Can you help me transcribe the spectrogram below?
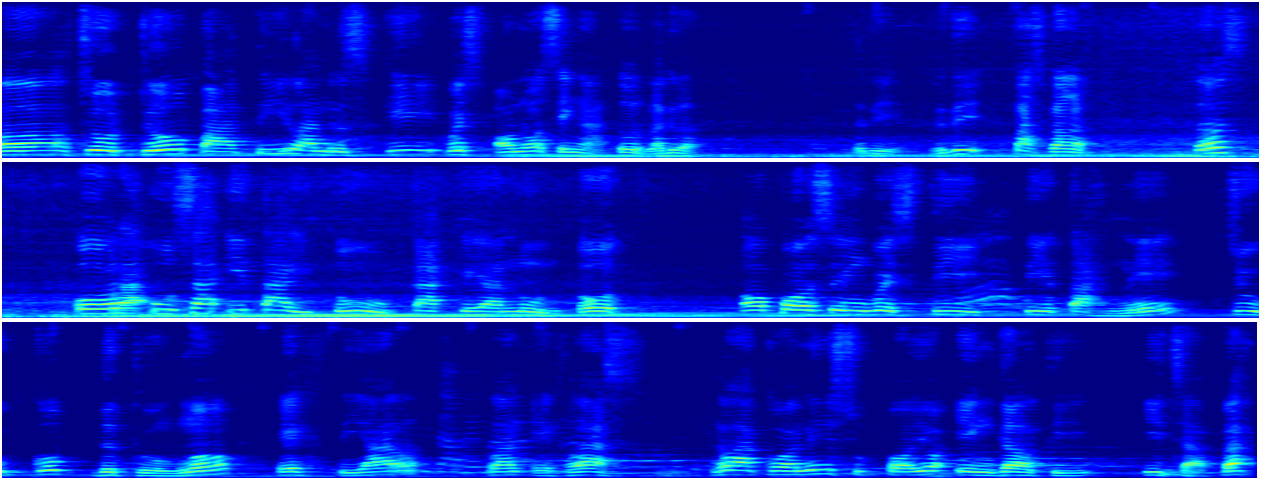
Eh jodoh pati lan rezeki wis ana sing ngatur. Lah gitu. Jadi jadi pas banget. Terus ora usah ita itu kakean nuntut. Apa sing wis dititahne cukup dedonga ikhtiar lan ikhlas. Nglakoni supaya enggal diijabah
